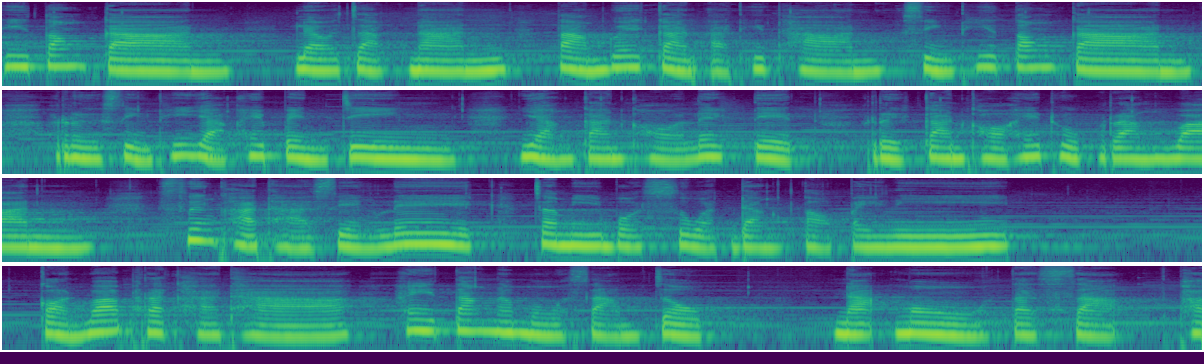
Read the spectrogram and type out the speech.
ที่ต้องการ แล้วจากนั้นตามด้วยการอธิษฐานสิ่งที่ต้องการ หรือสิ่งที่อยากให้เป็นจริง อย่างการขอเลขเด็ด หรือการขอให้ถูกรางวัล ซึ่งคาถาเสียงเลขจะมีบทสวดดังต่อไปนี้ ก่อนว่าพระคาถาให้ตั้งนโมสามจบ นะโมตัสสะภะ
